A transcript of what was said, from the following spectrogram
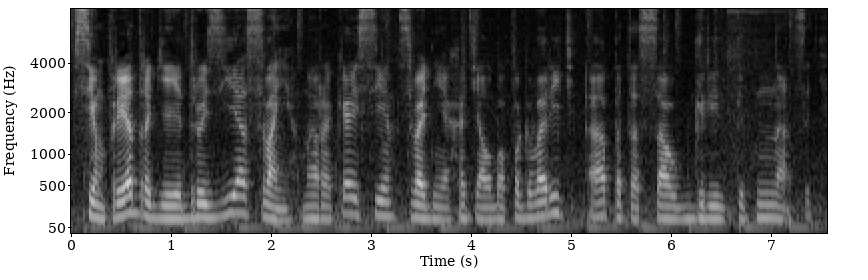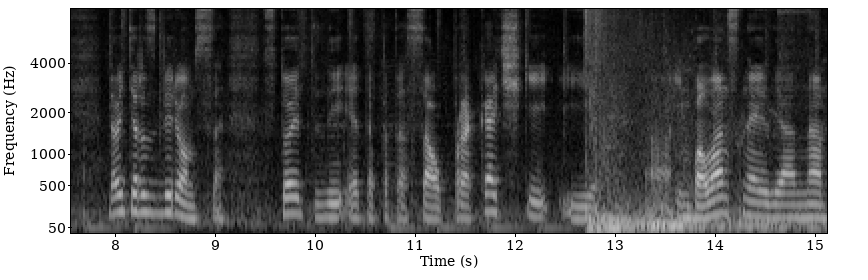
Всем привет, дорогие друзья, с вами Маракайси. Сегодня я хотел бы поговорить о ПТ-САУ Grille 15. Давайте разберемся, стоит ли это Патасау прокачки и имбалансная ли она,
